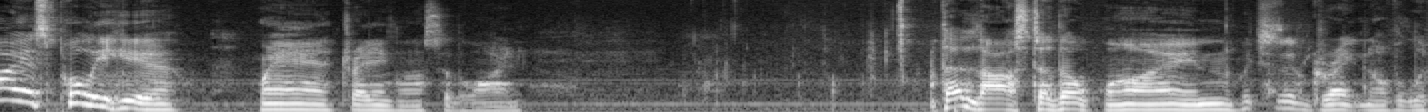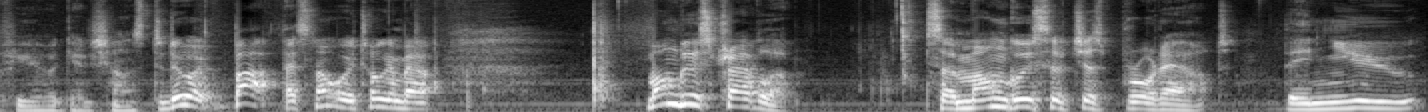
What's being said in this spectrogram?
Hi, it's Paulie here. We're trading Last of the Wine. The Last of the Wine, which is a great novel if you ever get a chance to do it. But that's not what we're talking about. Mongoose Traveller. So Mongoose have just brought out their new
